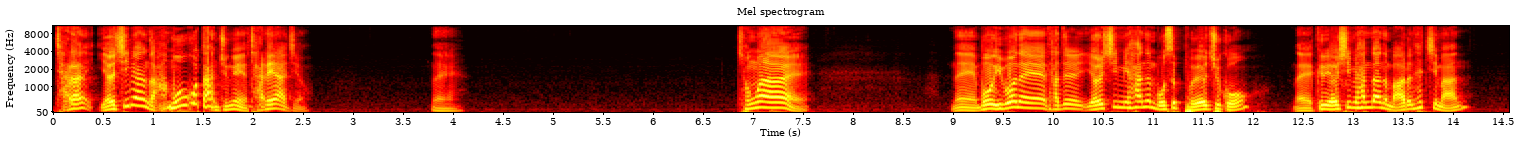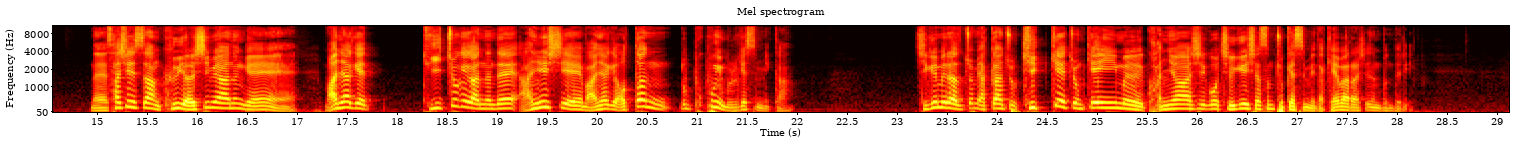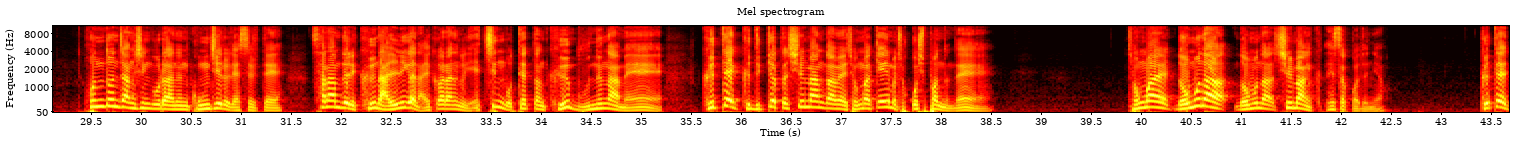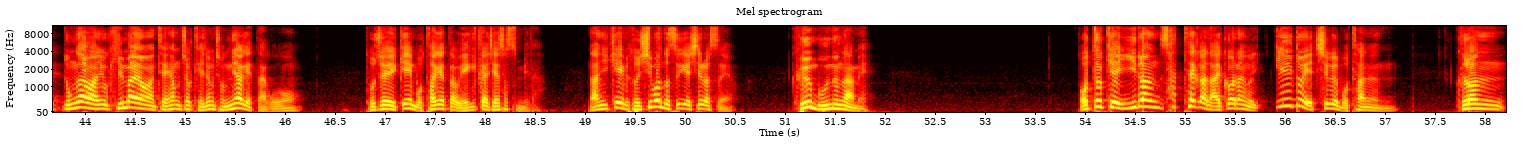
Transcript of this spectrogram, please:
잘하, 열심히 하는 거 아무것도 안 중요해요. 잘해야죠. 네. 정말, 네, 뭐 이번에 다들 열심히 하는 모습 보여주고, 네, 그리고 열심히 한다는 말은 했지만, 네, 사실상 그 열심히 하는 게 만약에 뒤쪽에 갔는데 아닐 시에 만약에 어떤 또 폭풍이 물겠습니까? 지금이라도 좀 약간 좀 깊게 좀 게임을 관여하시고 즐기셨으면 좋겠습니다. 개발하시는 분들이. 혼돈 장신구라는 공지를 냈을 때 사람들이 그 난리가 날 거라는 걸 예측 못했던 그 무능함에 그때 그 느꼈던 실망감에 정말 게임을 접고 싶었는데 정말 너무나 너무나 실망했었거든요. 그때 농담 아니고 길마 형한테 형 저 계정 정리하겠다고 도저히 게임 못하겠다고 얘기까지 했었습니다. 난 이 게임에 돈 10원도 쓰기가 싫었어요. 그 무능함에 어떻게 이런 사태가 날 거라는 걸 1도 예측을 못하는 그런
